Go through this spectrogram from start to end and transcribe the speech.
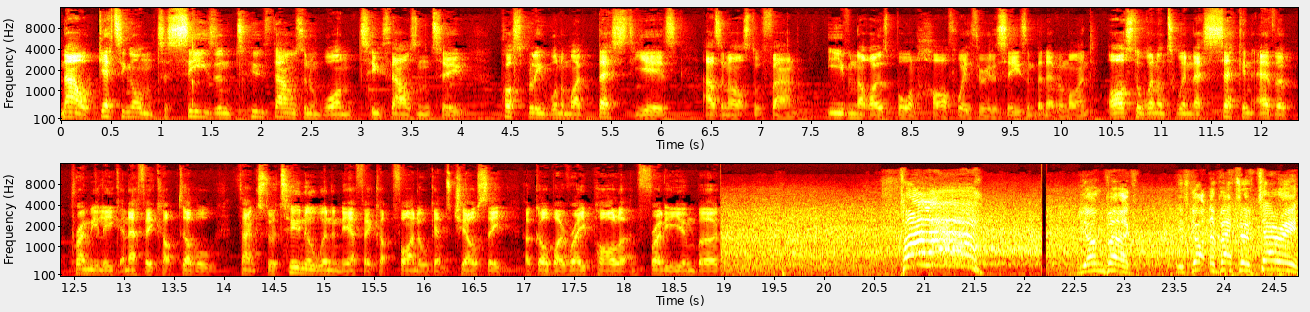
Now, getting on to season 2001-2002, possibly one of my best years as an Arsenal fan, even though I was born halfway through the season, but never mind. Arsenal went on to win their second ever Premier League and FA Cup double, thanks to a 2-0 win in the FA Cup final against Chelsea, a goal by Ray Parlour and Freddie Ljungberg. Parlour! Ljungberg, he's got the better of Terry.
